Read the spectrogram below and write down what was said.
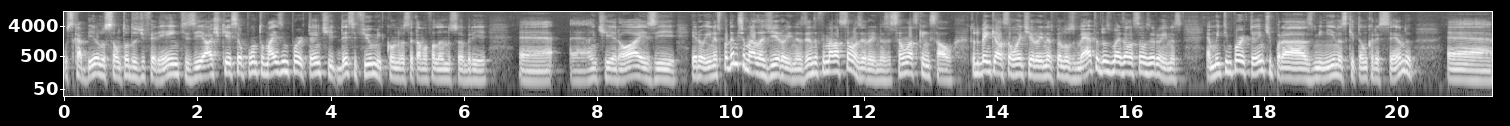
os cabelos são todos diferentes, e eu acho que esse é o ponto mais importante desse filme, quando você estava falando sobre é, é, anti-heróis e heroínas. Podemos chamar elas de heroínas. Dentro do filme elas são as heroínas, são as quem salvam. Tudo bem que elas são anti-heroínas pelos métodos, mas elas são as heroínas. É muito importante para as meninas que estão crescendo, é,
